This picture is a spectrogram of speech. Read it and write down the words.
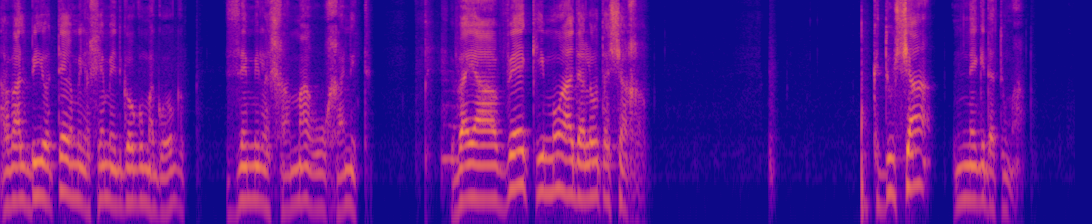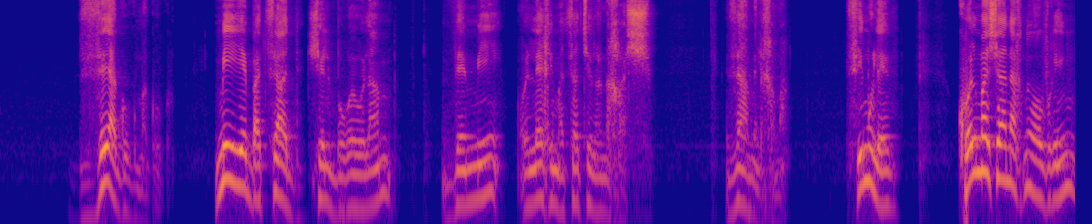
אבל ביותר מלחמת גוג ומגוג, זה מלחמה רוחנית. ויאבק עמו עד עלות השחר. קדושה נגד הטומאה. זה הגוג מגוג. מי יהיה בצד של בורא עולם ומי הולך עם הצד של הנחש. זה המלחמה. שימו לב, כל מה שאנחנו עוברים,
